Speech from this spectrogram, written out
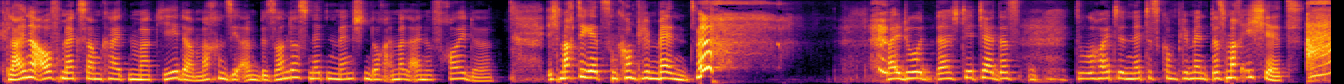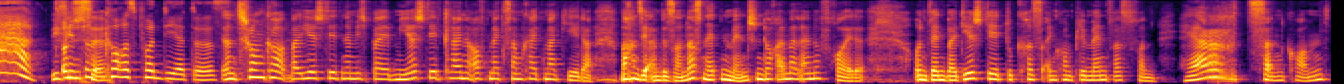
kleine Aufmerksamkeiten mag jeder. Machen Sie einem besonders netten Menschen doch einmal eine Freude. Ich mache dir jetzt ein Kompliment. Weil du, da steht ja, dass du heute ein nettes Kompliment, das mache ich jetzt. Ah, Wie und schon du? korrespondiert es. Und schon, weil hier steht nämlich bei mir steht kleine Aufmerksamkeit mag jeder. Machen Sie einem besonders netten Menschen doch einmal eine Freude. Und wenn bei dir steht, du kriegst ein Kompliment, was von Herzen kommt,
